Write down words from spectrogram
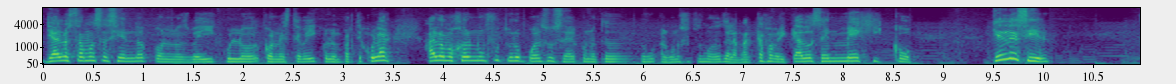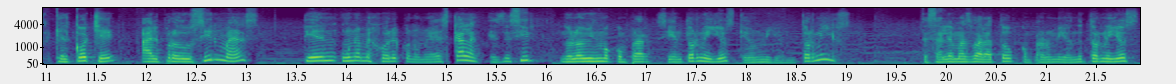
Ya lo estamos haciendo con los vehículos, con este vehículo en particular. A lo mejor en un futuro puede suceder con otros- algunos otros modos de la marca fabricados en México. Quiere decir que el coche, al producir más, tienen una mejor economía de escala. Es decir, no es lo mismo comprar 100 tornillos que un millón de tornillos. Te sale más barato comprar un millón de tornillos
